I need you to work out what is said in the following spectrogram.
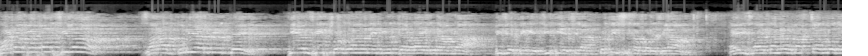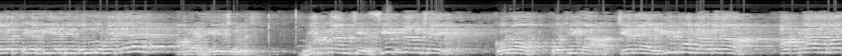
কটা পেপার ছিল? সারা দুনিয়ার বিরুদ্ধে টিএমসি চোখ বিরুদ্ধে লড়াই করে আমরা বিজেপিকে জিতিয়েছিলাম, প্রতিষ্ঠিত করেছিলাম। এই শয়তানের বাচ্চাগুলো জগৎ থেকে বিজেপির বন্ধু হয়েছে, আমরা হেরে চলেছি। ভোট নামছে, সিট নামছে। কোন পত্রিকা, চ্যানেল, ইউটিউব লাগবে না। আপনার, আমার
